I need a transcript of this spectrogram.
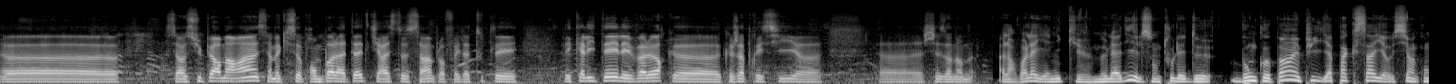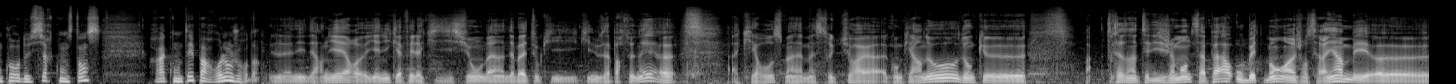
Euh, c'est un super marin, c'est un mec qui se prend pas la tête, qui reste simple. Enfin, il a toutes les, qualités, les valeurs que, j'apprécie euh, chez un homme. Alors voilà, Yannick me l'a dit, ils sont tous les deux bons copains. Et puis il n'y a pas que ça, il y a aussi un concours de circonstances raconté par Roland Jourdain. L'année dernière, Yannick a fait l'acquisition d'un bateau qui, nous appartenait, euh, à Kéros, ma, structure à, Concarneau. Donc euh, bah, très intelligemment de sa part, ou bêtement, hein, j'en sais rien, mais euh,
